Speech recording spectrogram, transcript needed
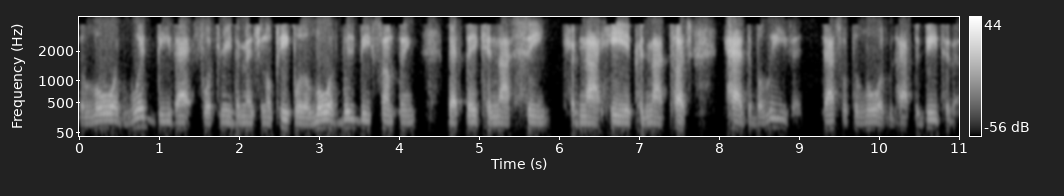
The Lord would be that for three-dimensional people. The Lord would be something that they cannot see, could not hear, could not touch, had to believe it. That's what the Lord would have to be to them.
